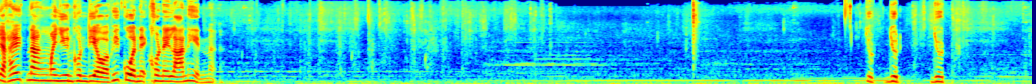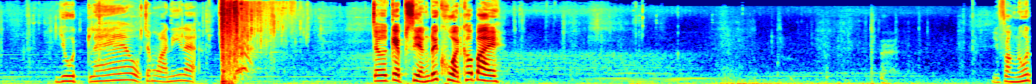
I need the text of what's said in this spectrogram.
อยากให้นางมายืนคนเดียวอะ พี่กลัวในคนในร้านเห็นอะ ยุดหยุดหยุด หยุดแล้วจังหวะนี้แหละ เจอเก็บเสียงด้วยขวดเข้าไป อยู่ฝั่งนู้น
